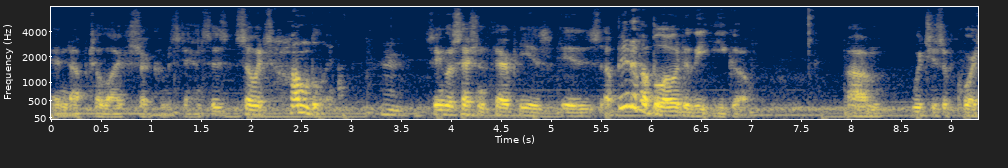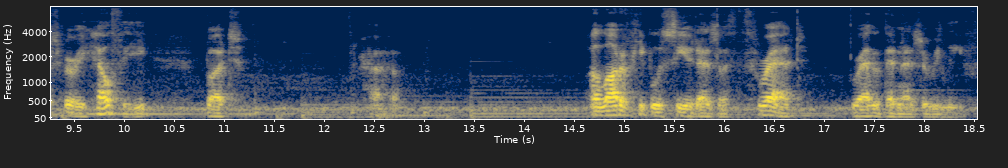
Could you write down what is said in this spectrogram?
and up to life circumstances, so it's humbling. Hmm. Single session therapy is, is a bit of a blow to the ego, um, which is, of course, very healthy, but uh, a lot of people see it as a threat rather than as a relief.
